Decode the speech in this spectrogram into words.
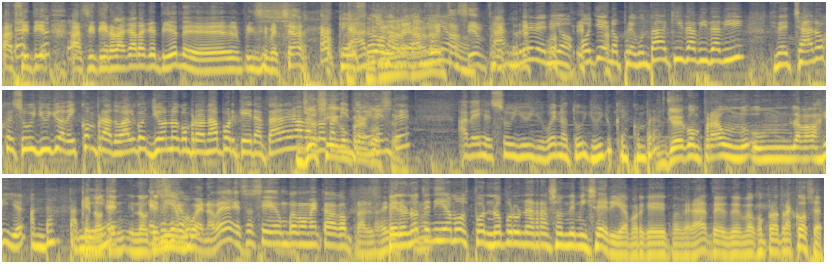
Así tiene, así tiene la cara que tiene el príncipe Charles. Claro, Con la puesta siempre. revenido. Oye, nos pregunta aquí David Dadí, dice Charo, Jesús, Yuyu, ¿habéis comprado algo? Yo no he comprado nada porque era tan Yo sí he comprado gente. A ver, Jesús, Yuyu, bueno, tú, Yuyu, ¿qué has comprado? Yo he comprado un, un lavavajillas Anda, que también. no, ten- no Eso sí que es teníamos. bueno, ¿ves? Eso sí es un buen momento para comprarlo. ¿sí? Pero no teníamos por no por una razón de miseria, porque pues verdad, te- te- hemos comprado otras cosas.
